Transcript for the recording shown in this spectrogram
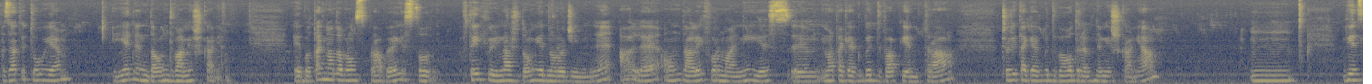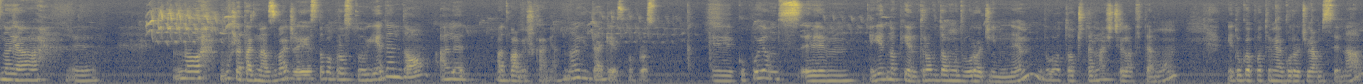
zatytułuję Jeden dom, dwa mieszkania. Y, Bo tak na dobrą sprawę jest to w tej chwili nasz dom jednorodzinny, ale on dalej formalnie jest, ma tak jakby dwa piętra, czyli tak jakby dwa odrębne mieszkania. Ym, Więc no ja y, no muszę tak nazwać, że jest to po prostu jeden dom, ale ma dwa mieszkania. No i tak jest po prostu. Y, Kupując jedno piętro w domu dwurodzinnym, było to 14 lat temu, niedługo po tym jak urodziłam syna,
